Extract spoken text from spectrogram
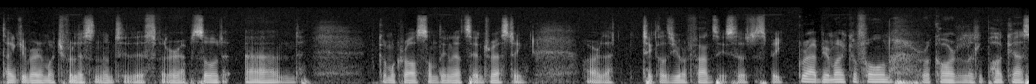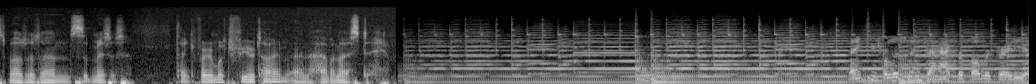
Thank you very much for listening to this filler episode and come across something that's interesting or that tickles your fancy, so to speak, grab your microphone, record a little podcast about it, and submit it. Thank you very much for your time and have a nice day. Thank you for listening to Hacker Public Radio.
